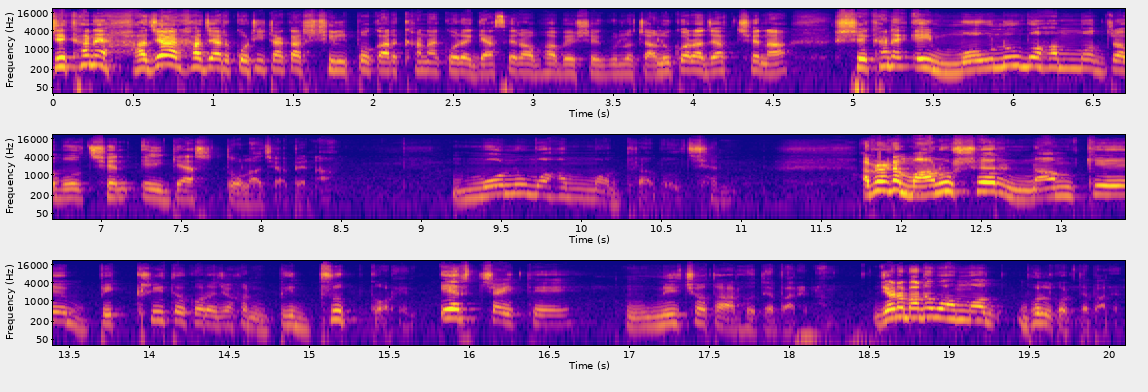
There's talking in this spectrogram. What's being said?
যেখানে হাজার হাজার কোটি টাকার শিল্প কারখানা করে গ্যাসের অভাবে সেগুলো চালু করা যাচ্ছে না, সেখানে এই মৌনু মোহাম্মদরা বলছেন, এই গ্যাস তোলা যাবে না। মনু মোহাম্মদরা বলছেন। আপনার একটা মানুষের নামকে বিকৃত করে যখন বিদ্রুপ করেন, এর চাইতে নিচতা আর হতে পারে না। যেন মানু মোহাম্মদ ভুল করতে পারেন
